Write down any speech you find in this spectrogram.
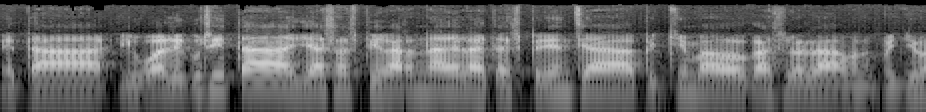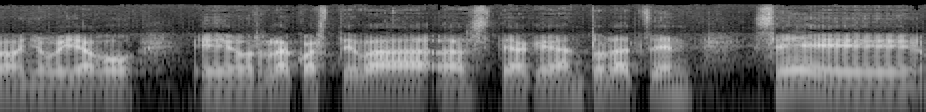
Eta igual ikusita ja zazpigarrena dela eta esperientzia pitxin badaukazuela, bueno, pitxin baino gehiago e, horrelako aste ba, asteak antolatzen, ze,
